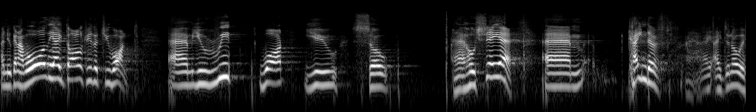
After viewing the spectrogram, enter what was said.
and you can have all the idolatry that you want. Um, you reap what you sow. Uh, Hosea, um, kind of, I, I don't know if,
